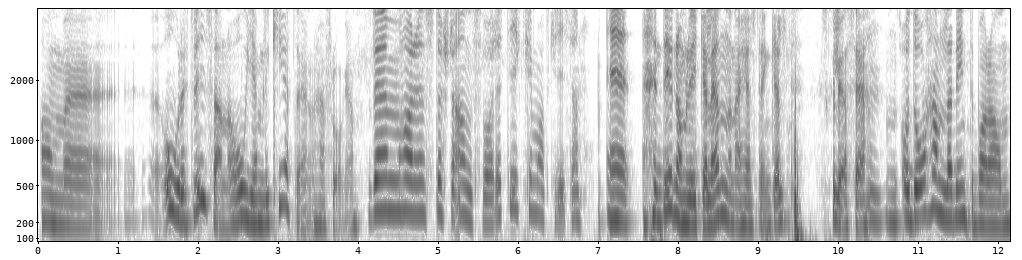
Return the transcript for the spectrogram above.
om eh, orättvisan och ojämlikheten i den här frågan. Vem har det största ansvaret i klimatkrisen? Eh, det är de rika länderna helt enkelt, skulle jag säga. Mm. mm. Och då handlar det inte bara om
